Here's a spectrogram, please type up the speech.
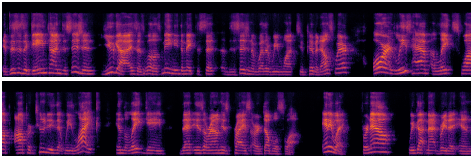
if this is a game time decision, you guys, as well as me, need to make the decision of whether we want to pivot elsewhere or at least have a late swap opportunity that we like in the late game that is around his price or double swap. Anyway, for now, we've got Matt Breida in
